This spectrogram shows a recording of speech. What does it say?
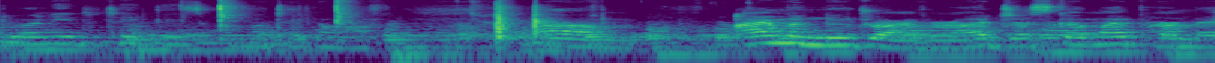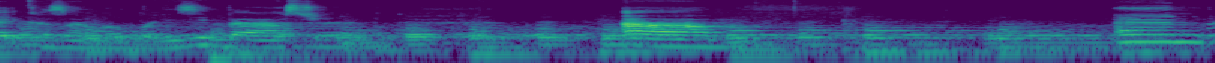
Do I need to take these? I'm gonna take them off. Um, I'm a new driver. I just got my permit because I'm a lazy bastard. Um, and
